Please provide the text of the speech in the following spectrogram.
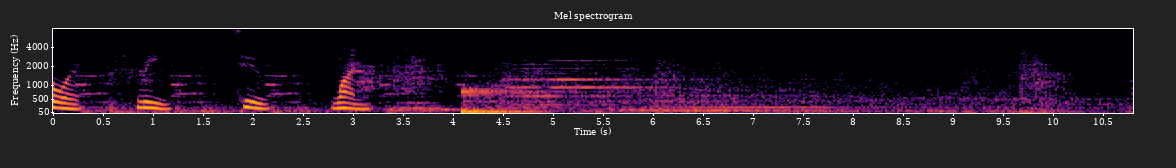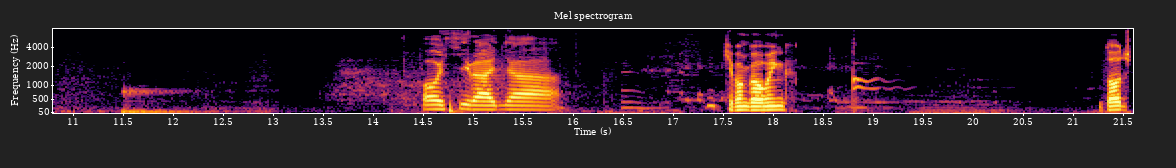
four, three, two, one. Όχι, Ράνια. Keep on going. Dodge.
